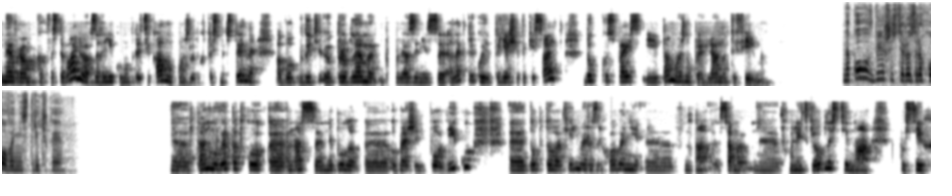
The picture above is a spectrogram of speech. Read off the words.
не в рамках фестивалю, а взагалі, кому буде цікаво, можливо, хтось не встигне, або будуть проблеми пов'язані з електрикою, то є ще такий сайт DocuSpace, і там можна переглянути фільми. На кого в більшості розраховані стрічки? Е, В даному випадку е, в нас не було е, обмежень по віку, тобто фільми розраховані на саме в Хмельницькій області на усіх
